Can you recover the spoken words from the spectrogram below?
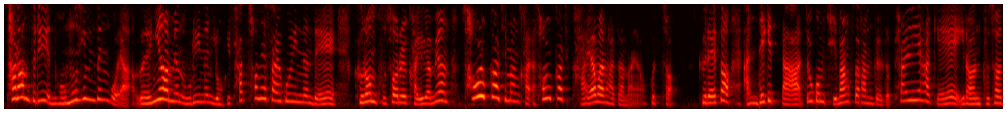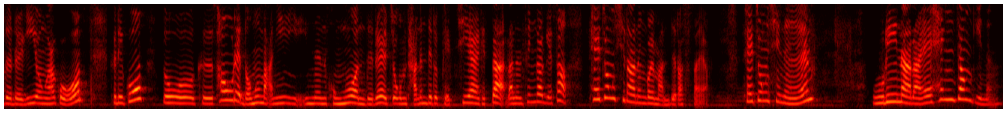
사람들이 너무 힘든 거야. 왜냐하면 우리는 여기 사천에 살고 있는데 그런 부서를 가려면 서울까지만 가, 서울까지 가야만 하잖아요. 그쵸? 그래서 안 되겠다. 조금 지방 사람들도 편리하게 이런 부서들을 이용하고 그리고 또 그 서울에 너무 많이 있는 공무원들을 조금 다른 데로 배치해야겠다라는 생각에서 세종시라는 걸 만들었어요. 세종시는 우리나라의 행정 기능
